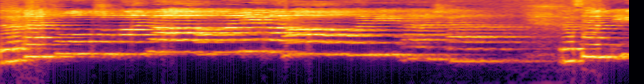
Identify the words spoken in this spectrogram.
Örven sokan járni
